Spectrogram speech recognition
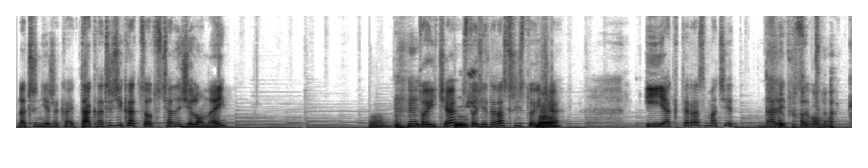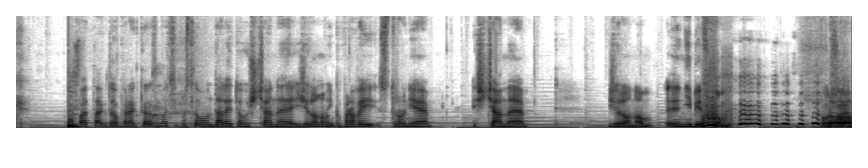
znaczy nie, czekaj, tak, na trzeciej kratce od ściany zielonej No. stoicie, Już? stoicie teraz, czyli stoicie. I jak teraz macie dalej przed sobą, tak. chyba tak, dobra, jak teraz macie przed sobą dalej tą ścianę zieloną i po prawej stronie ścianę zieloną, y, niebieską, Boże,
